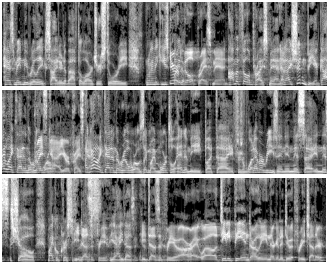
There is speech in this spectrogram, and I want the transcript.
has made me really excited about the larger story. And I think he's You're a Philip Price man. I'm a Philip Price man, and I shouldn't be. A guy like that in the real Price world, guy. You're a Price guy. A guy. like that in the real world is like my mortal enemy. But uh, for whatever reason, in this uh, in this show, Michael Cristofer, He does just- it for you. Yeah, he does it. He does it for you. All right. Well, DDP and Darlene, they're going to do it for each other.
